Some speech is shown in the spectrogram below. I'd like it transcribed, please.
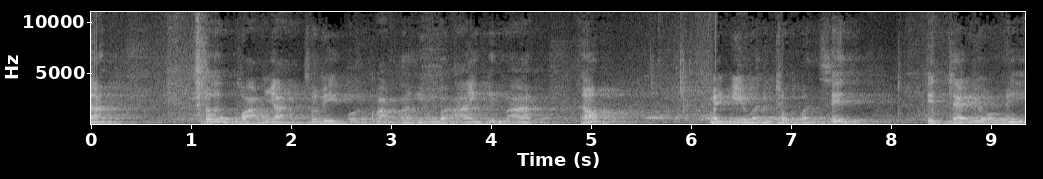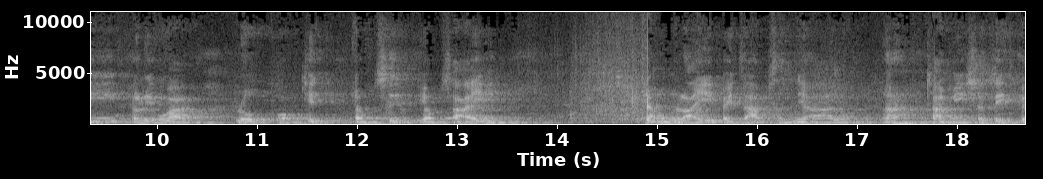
นะเพิ่มความอยากทวีคูณความกระหิวกระหายขึ้นมาเนาะไม่มีวันจบวันสิ้น จิตใจดวงนี้เขาเรียกว่า โลกของจิตย่อมเสื่อมย่อมใสย่อมไหลไปตามสัญญาลงนะถ้ามีสติก็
